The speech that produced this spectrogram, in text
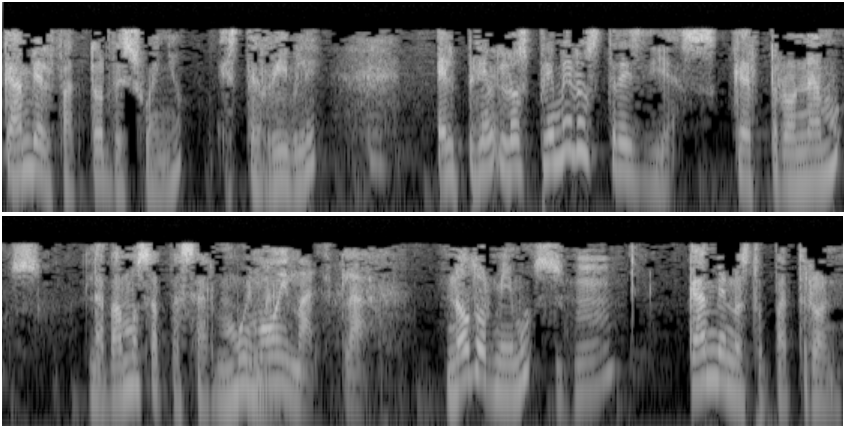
cambia el factor de sueño, es terrible. El los primeros tres días que tronamos, la vamos a pasar muy, Muy mal. mal, claro. No dormimos, cambia nuestro patrón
